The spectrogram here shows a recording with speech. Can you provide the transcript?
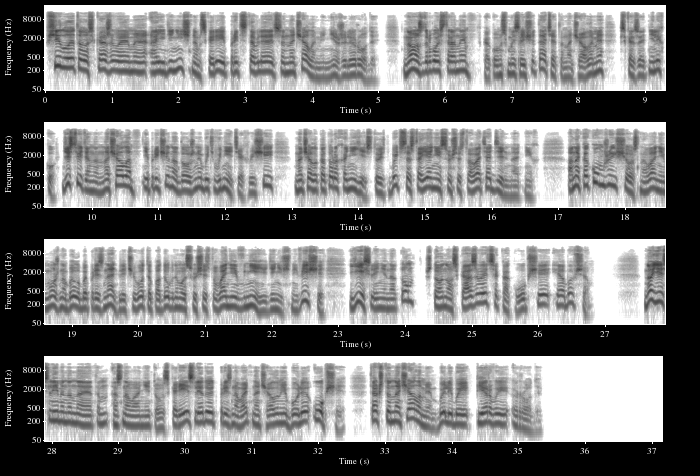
В силу этого сказываемое о единичном скорее представляется началами, нежели роды. Но, с другой стороны, в каком смысле считать это началами, сказать нелегко. Действительно, начало и причина должны быть вне тех вещей, начало которых они есть, то есть быть в состоянии существовать отдельно от них. А на каком же еще основании можно было бы признать для чего-то подобного существования вне единичной вещи, если не на том, что оно сказывается как общее и обо всем? Но если именно на этом основании, то скорее следует признавать началами более общие, так что началами были бы первые роды.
